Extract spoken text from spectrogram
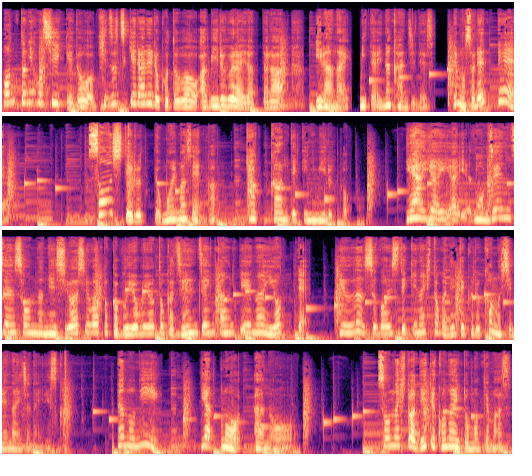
本当に欲しいけど傷つけられる言葉を浴びるぐらいだったらいらないみたいな感じです。でもそれって損してるって思いませんか？客観的に見ると。いやいやいやいやもう全然そんなねしわしわとかブヨブヨとか全然関係ないよっていうすごい素敵な人が出てくるかもしれないじゃないですか。なのにいやもうあのそんな人は出てこないと思ってます。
